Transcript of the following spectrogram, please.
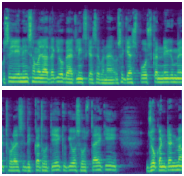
उसे ये नहीं समझ आता कि वो बैकलिंक्स कैसे बनाए। उसे गेस्ट पोस्ट करने में थोड़ा सी दिक्कत होती है क्योंकि वो सोचता है कि जो कंटेंट मैं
